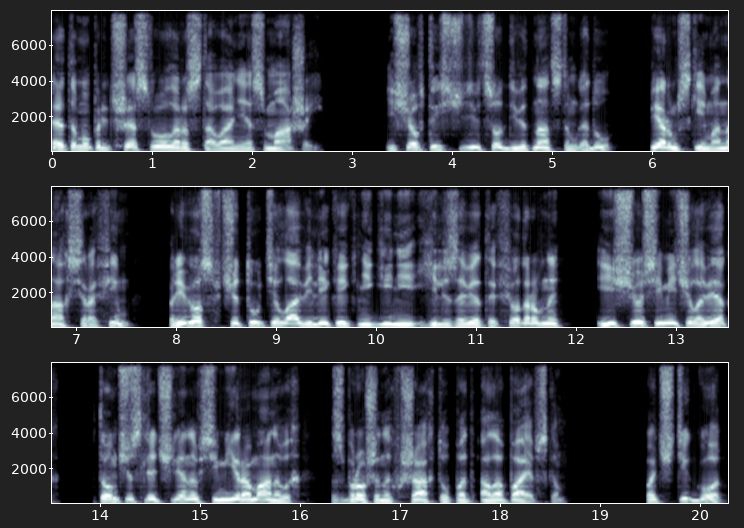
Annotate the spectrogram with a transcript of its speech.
Этому предшествовало расставание с Машей. Еще в 1919 году пермский монах Серафим привез в Читу тела великой княгини Елизаветы Федоровны и еще семи человек, в том числе членов семьи Романовых, сброшенных в шахту под Алапаевском. Почти год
